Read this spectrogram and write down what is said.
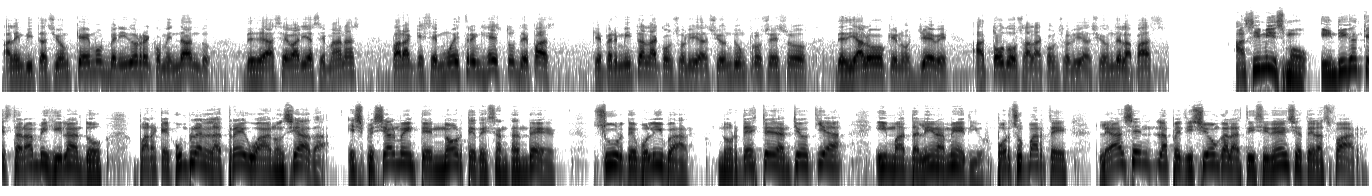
a la invitación que hemos venido recomendando desde hace varias semanas para que se muestren gestos de paz que permitan la consolidación de un proceso de diálogo que nos lleve a todos a la consolidación de la paz. Asimismo, indican que estarán vigilando para que cumplan la tregua anunciada, especialmente en norte de Santander, sur de Bolívar, nordeste de Antioquia y Magdalena Medio. Por su parte, le hacen la petición a las disidencias de las FARC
